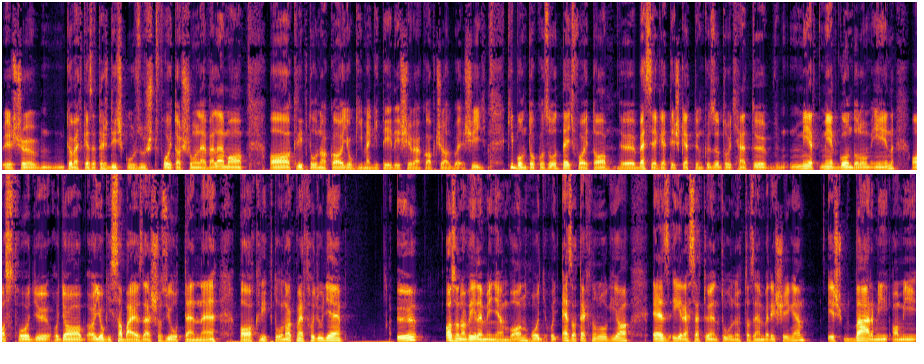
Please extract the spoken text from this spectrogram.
és következetes diskurzust folytasson le velem a, a kriptónak a jogi megítélésével kapcsolatban, és így kibontokozott egyfajta beszélgetés kettőnk között, hogy hát miért, miért gondolom én azt, hogy, hogy a, a jogi szabályozás az jót tenne a kriptónak, mert hogy ugye ő azon a véleményem van, hogy, hogy ez a technológia, ez érezhetően túlnőtt az emberiségem, és bármi, ami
